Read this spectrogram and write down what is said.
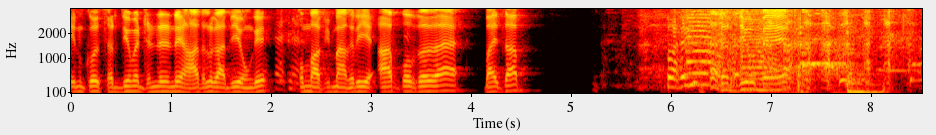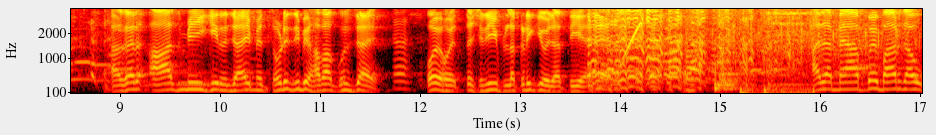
इनको सर्दियों में ठंडे ठंडे हाथ लगा दिए होंगे वो माफ़ी मांग रही है। आपको पता है भाई साहब सर्दियों में अगर आदमी की रजाई में थोड़ी सी भी हवा घुस जाए ओए होए तशरीफ़ लकड़ी की हो जाती है। अच्छा मैं आपको एक बार जाऊँ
